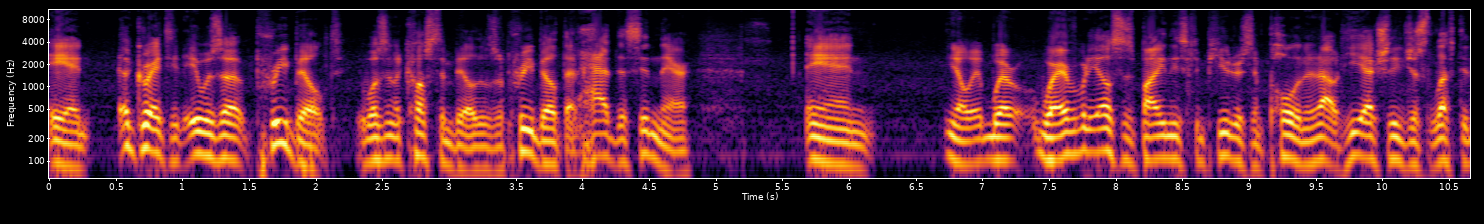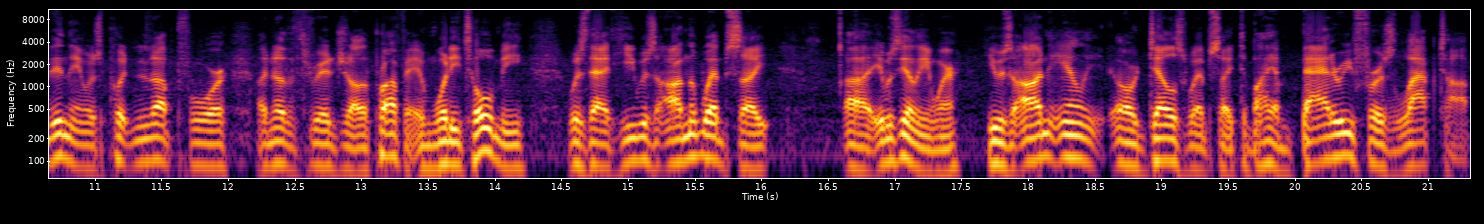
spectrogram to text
And uh, granted, it was a pre-built; it wasn't a custom build. It was a pre-built that had this in there, and you know where where everybody else is buying these computers and pulling it out, he actually just left it in there and was putting it up for another $300 profit. And what he told me was that he was on the website. Uh, it was Alienware. He was on Alien or Dell's website to buy a battery for his laptop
